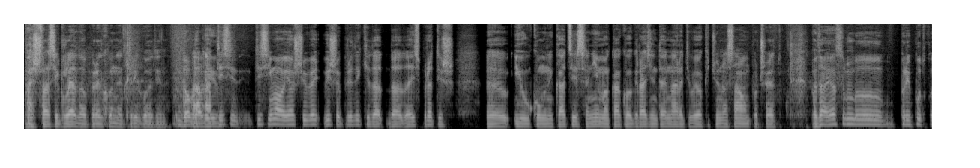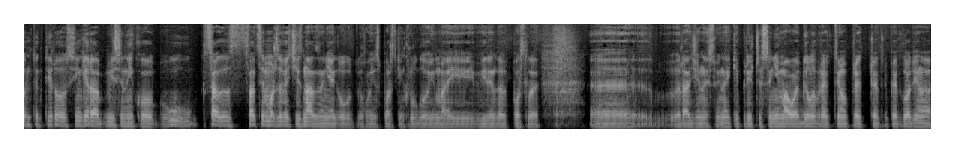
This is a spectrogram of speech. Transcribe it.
pa šta si gledao prethodne tri godine? Dobro, ali... a, a ti, si, ti si imao još i više prilike da, da, da ispratiš uh, i u komunikaciji sa njima kako je građen taj narativ Jokiću na samom početku. Pa da, ja sam uh, prvi put kontaktirao Singera, mislim niko, u, u, sad, sad se možda već i zna za njega u ovim sportskim krugovima i vidim da posle e, rađene su i neke priče sa njima. Ovo je bilo recimo pre 4-5 godina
